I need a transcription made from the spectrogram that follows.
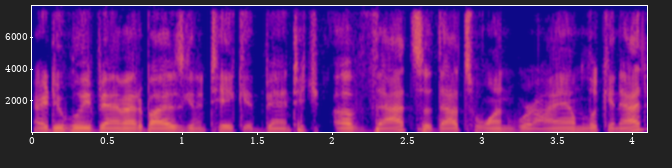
I do believe Bam Adebayo is going to take advantage of that, so that's one where I am looking at.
